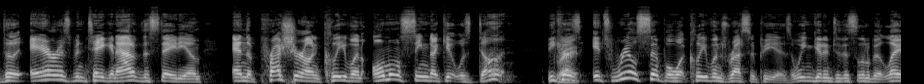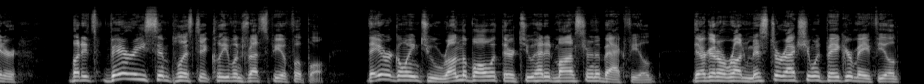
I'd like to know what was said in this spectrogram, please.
the air has been taken out of the stadium and the pressure on cleveland almost seemed like it was done because Right. it's real simple what cleveland's recipe is and we can get into this a little bit later but it's very simplistic cleveland's recipe of football they are going to run the ball with their two-headed monster in the backfield they're going to run misdirection with Baker Mayfield,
